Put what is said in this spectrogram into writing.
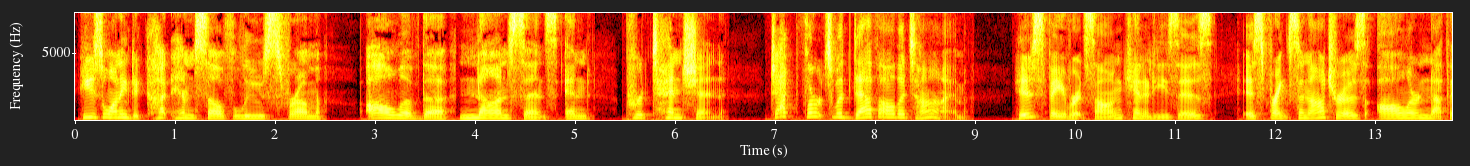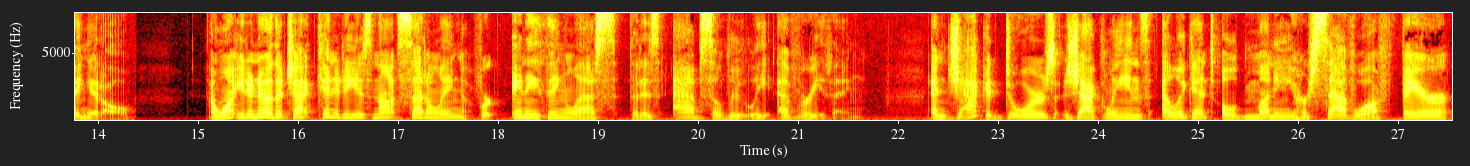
He's wanting to cut himself loose from all of the nonsense and pretension. Jack flirts with death all the time. His favorite song, Kennedy's, is, is Frank Sinatra's All or Nothing at All. I want you to know that Jack Kennedy is not settling for anything less that is absolutely everything. And Jack adores Jacqueline's elegant old money, her savoir faire.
